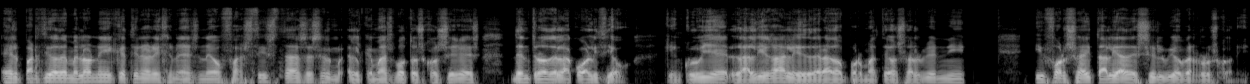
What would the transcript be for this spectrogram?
El partido de Meloni, que tiene orígenes neofascistas, es el, que más votos consigue dentro de la coalición, que incluye la Liga, liderado por Matteo Salvini, y Forza Italia de Silvio Berlusconi.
